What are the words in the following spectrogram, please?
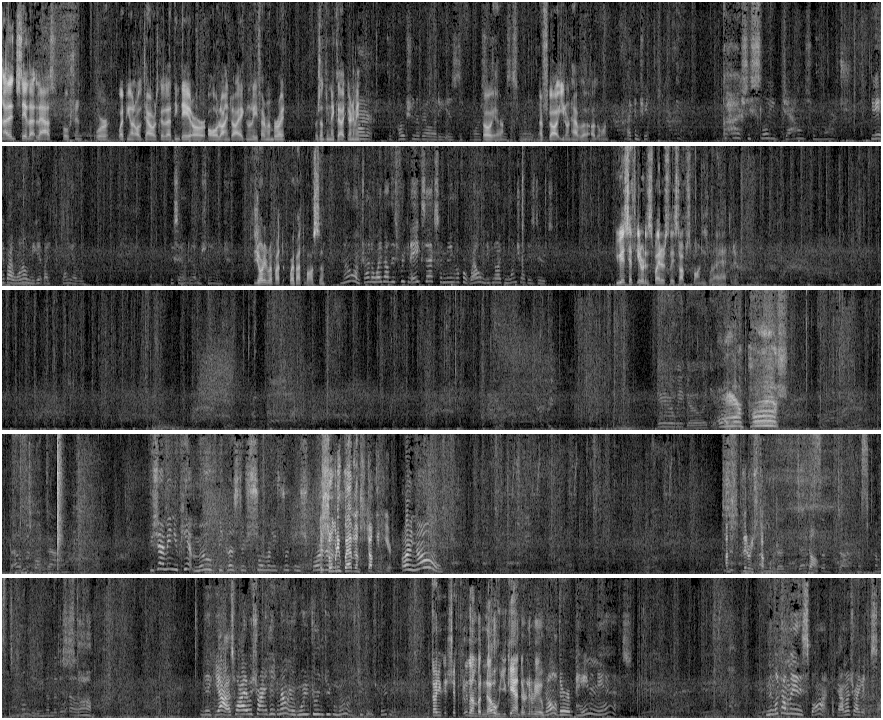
I didn't save that last potion for wiping out all the towers because I think they are all lined diagonally, if I remember right, or something like that. You know what I mean? Connor, the potion ability is the force. Oh, yeah. There's this really I forgot you don't have the other one. I can cheat. Gosh, they slow you down so much. You get hit by one of them, you get by 20 of them. At least they don't do that much damage. Did you already wipe out wipe out the boss though? No, I'm trying to wipe out these freaking egg sacks. I'm getting overwhelmed, even though I can one-shot these dudes. You guys have to get rid of the spiders so they stop spawning. Is what I had to do. Here we go again. Oh my gosh! You see what I mean? You can't move because there's so many freaking spiders. There's so many webs. I'm stuck in here. I know. I'm literally stuck over here. Dumb. darkness comes tumbling a little elf. Dumb. Like, yeah, that's why I was trying to take him out. Like, why are you trying to take him out? Let's take out the spiders. I thought you could shift through them, but no, you can't. They're literally. No, they're a pain in the And then look how many they spawn. Okay, I'm gonna try to get this side.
